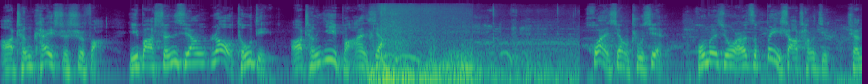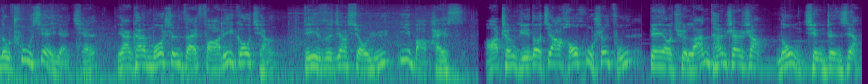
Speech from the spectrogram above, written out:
阿成开始施法，一把神香绕头顶，阿成一把按下，幻象出现。洪门雄儿子被杀场景全都出现眼前，眼看魔神仔法力高强，弟子将小鱼一把拍死。阿成给到嘉豪护身符，便要去蓝潭山上弄清真相。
